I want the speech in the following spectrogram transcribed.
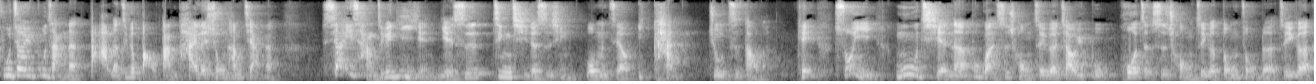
副教育部长呢打了这个保单，拍了胸膛讲了，下一场这个义演也是近期的事情，我们只要一看就知道了。OK，所以目前呢，不管是从这个教育部，或者是从这个董总的这个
